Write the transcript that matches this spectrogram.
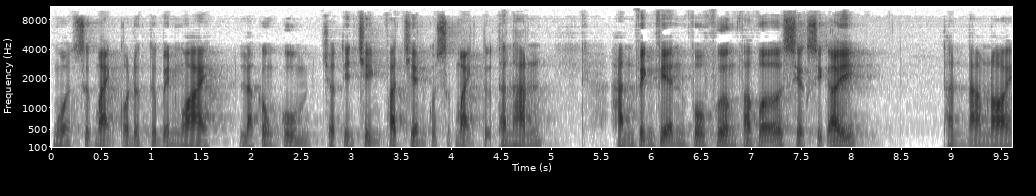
Nguồn sức mạnh có được từ bên ngoài Là công cùm cho tiến trình phát triển của sức mạnh tự thân hắn. Hắn vĩnh viễn vô phương phá vỡ xiềng xích ấy. Thần Nam nói,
